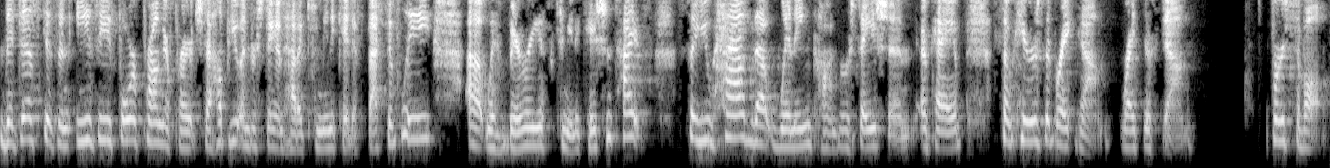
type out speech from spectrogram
The DISC is an easy four prong approach to help you understand how to communicate effectively uh, with various communication types. So you have that winning conversation. Okay. So here's the breakdown. Write this down. First of all,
